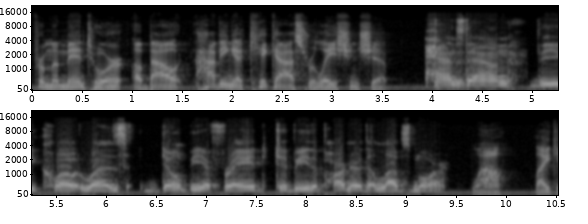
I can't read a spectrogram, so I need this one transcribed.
from a mentor about having a kick ass relationship? Hands down, the quote was Don't be afraid to be the partner that loves more. Wow, like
